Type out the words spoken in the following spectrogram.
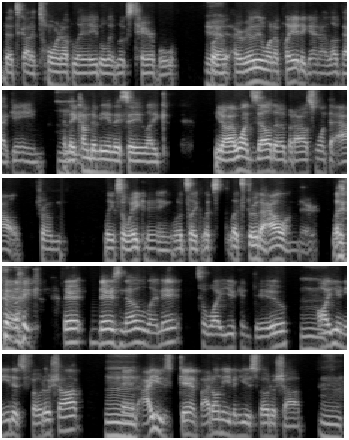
that's got a torn up label. It looks terrible, yeah. but I really want to play it again. I love that game. Mm. And they mm. come to me and they say, like, you know, I want Zelda, but I also want the owl from Link's Awakening. Let's like let's let's throw the owl on there. Like yeah. like there there's no limit to what you can do. Mm. All you need is Photoshop. Mm. And I use GIMP. I don't even use Photoshop. Mm.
